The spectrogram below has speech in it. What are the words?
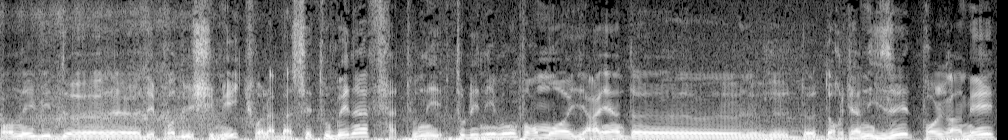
on évite de- des produits chimiques. Voilà, ben, c'est tout bénef à tous tous les niveaux. Pour moi, il n'y a rien de- de- d'organisé, de, programmé.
